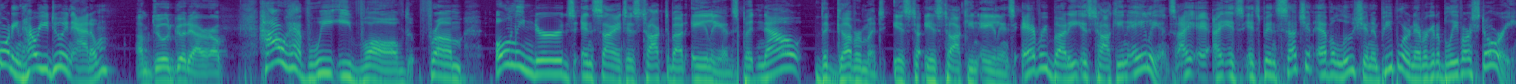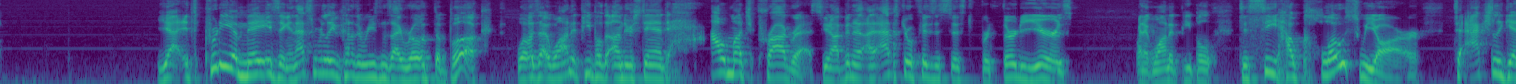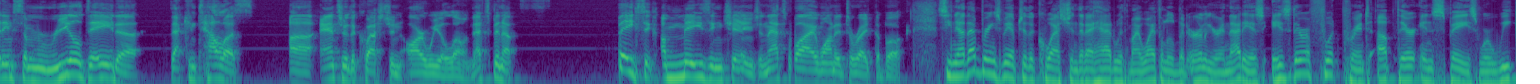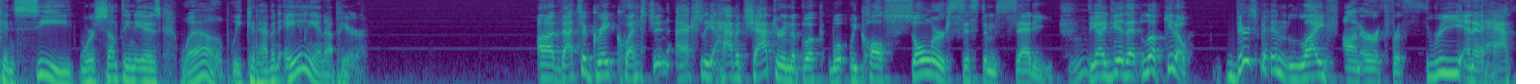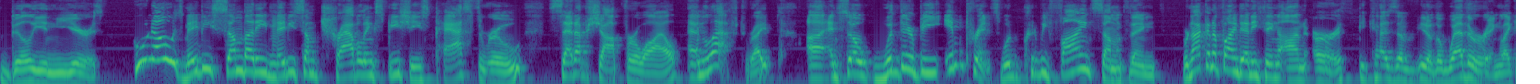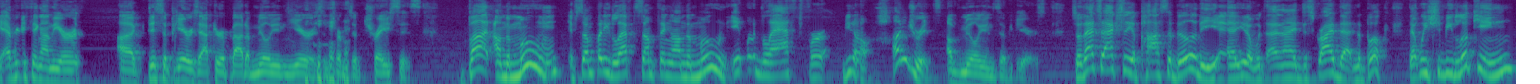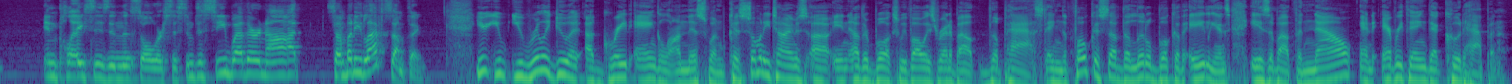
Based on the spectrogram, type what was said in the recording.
morning. How are you doing, Adam? I'm doing good, Arrow. How have we evolved from only nerds and scientists talked about aliens, but now the government is t- is talking aliens. Everybody is talking aliens. I, I it's it's been such an evolution, and people are never going to believe our story. Yeah, it's pretty amazing, and that's really kind of the reasons I wrote the book. Was I wanted people to understand how much progress. You know, I've been an astrophysicist for 30 years, and I wanted people to see how close we are to actually getting some real data that can tell us, uh, answer the question, are we alone? That's been a basic, amazing change. And that's why I wanted to write the book. See, now that brings me up to the question that I had with my wife a little bit earlier, and that is Is there a footprint up there in space where we can see where something is? Well, we could have an alien up here. Uh, that's a great question. I actually have a chapter in the book, what we call solar system SETI. Mm. The idea that, look, you know, there's been life on Earth for three and a half billion years. Who knows? Maybe somebody, maybe some traveling species passed through, set up shop for a while, and left, right? Uh, and so, would there be imprints? Would could we find something? We're not going to find anything on Earth because of you know the weathering. Like everything on the Earth uh, disappears after about a million years in terms of traces. But on the moon, if somebody left something on the moon, it would last for you know hundreds of millions of years. So that's actually a possibility. Uh, you know, and I describe that in the book that we should be looking in places in the solar system to see whether or not somebody left something. You, you, you really do a, a, great angle on this one because so many times uh, in other books we've always read about the past, and the focus of the little book of aliens is about the now and everything that could happen.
